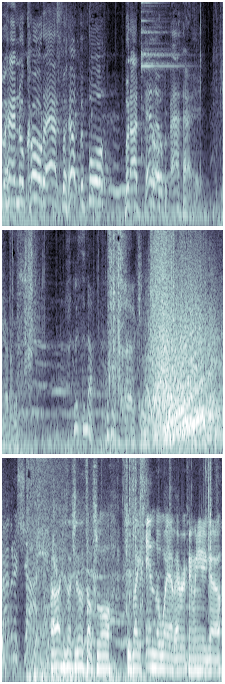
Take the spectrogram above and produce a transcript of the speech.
Never had no call to ask for help before, but I. Hello. You have this. Listen up. I had to kill myself. Grabbing a shot. Uh, oh, she's on, she's on the top floor. She's like in the way of everything we need to go.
